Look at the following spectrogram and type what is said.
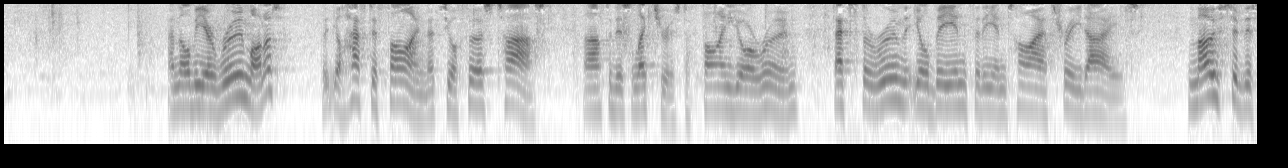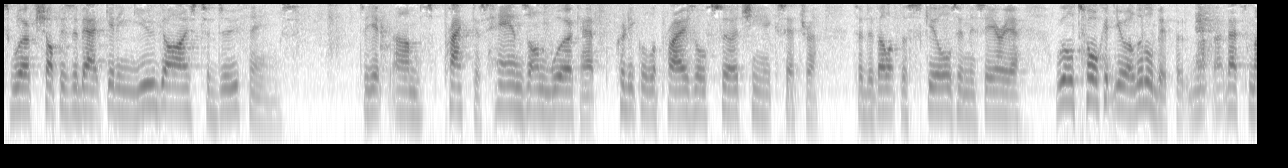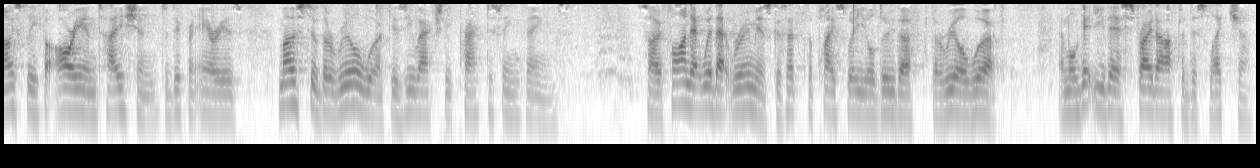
and there'll be a room on it that you'll have to find. That's your first task after this lecture is to find your room that's the room that you'll be in for the entire three days. Most of this workshop is about getting you guys to do things, to get um, practice, hands on work at critical appraisal, searching, etc., to develop the skills in this area. We'll talk at you a little bit, but that's mostly for orientation to different areas. Most of the real work is you actually practicing things. So find out where that room is because that's the place where you'll do the, the real work. And we'll get you there straight after this lecture.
